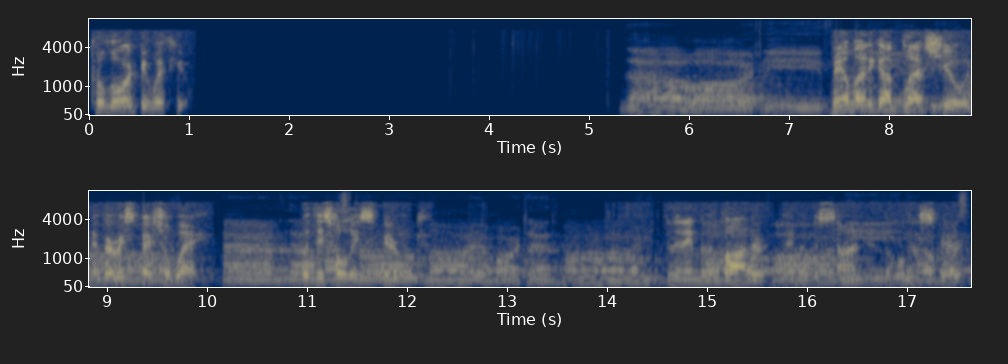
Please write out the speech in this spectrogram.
The Lord be with you. Thou art May Almighty God bless you in a very special way with His Holy Spirit. my heart and mind. In the name of the Father, and of the Son, and of the Holy Spirit.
